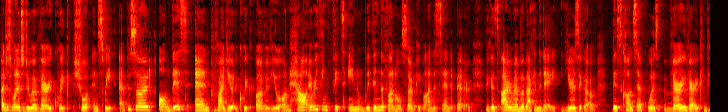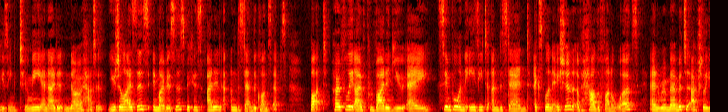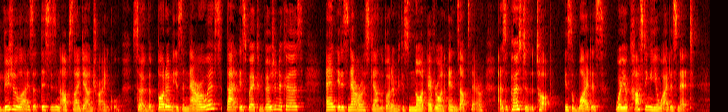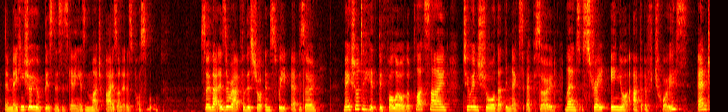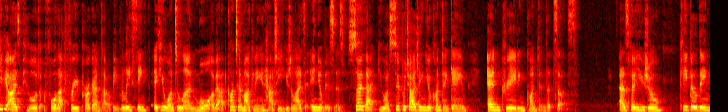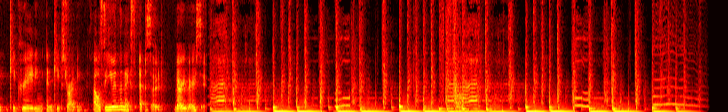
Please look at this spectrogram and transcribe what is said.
I just wanted to do a very quick, short, and sweet episode on this and provide you a quick overview on how everything fits in within the funnel so people understand it better. Because I remember back in the day, years ago, this concept was very, very confusing to me, and I didn't know how to utilize this in my business because I didn't understand the concepts. But hopefully, I've provided you a simple and easy to understand explanation of how the funnel works and remember to actually visualize that this is an upside down triangle. So the bottom is the narrowest, that is where conversion occurs, and it is narrowest down the bottom because not everyone ends up there, as opposed to the top is the widest, where you're casting in your widest net. and making sure your business is getting as much eyes on it as possible. So that is a wrap for this short and sweet episode. Make sure to hit the follow or the plus sign to ensure that the next episode lands straight in your app of choice. And keep your eyes peeled for that free program that I'll be releasing if you want to learn more about content marketing and how to utilize it in your business so that you are supercharging your content game and creating content that sells. As per usual, keep building, keep creating, and keep striving. I will see you in the next episode very, very soon.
